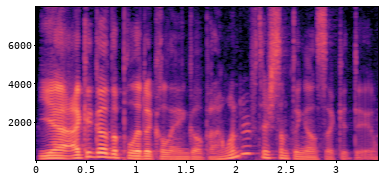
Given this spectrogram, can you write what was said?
Yeah, I could go the political angle, but I wonder if there's something else I could do.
